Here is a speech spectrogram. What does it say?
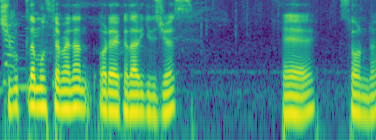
Çubukla muhtemelen oraya kadar gideceğiz. E sonra?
